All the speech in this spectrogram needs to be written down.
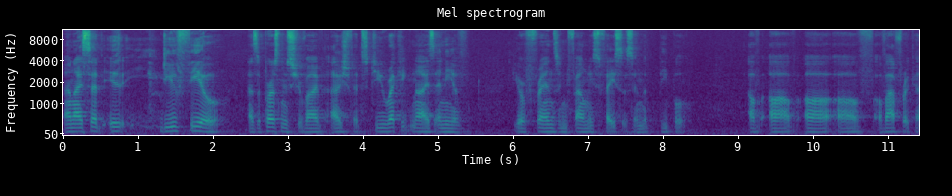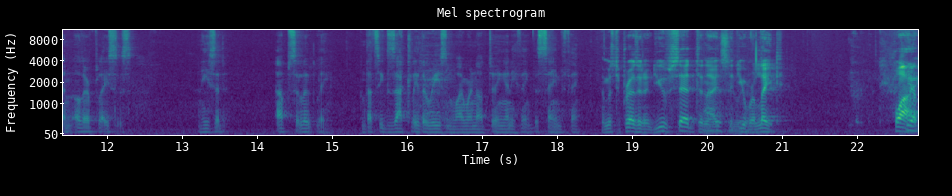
And I said, Do you feel, as a person who survived Auschwitz, do you recognize any of your friends and family's faces in the people of, of, of, of Africa and other places? And he said, Absolutely. And that's exactly the reason why we're not doing anything, the same thing. And Mr. President, you've said tonight that you were late. Why? Yeah,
